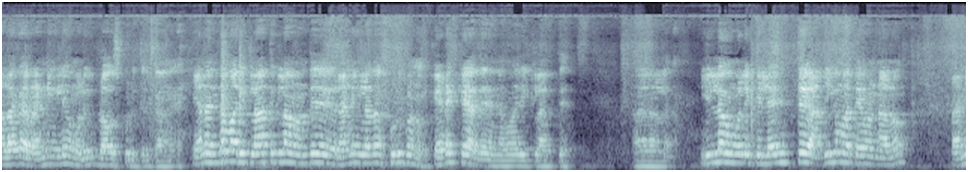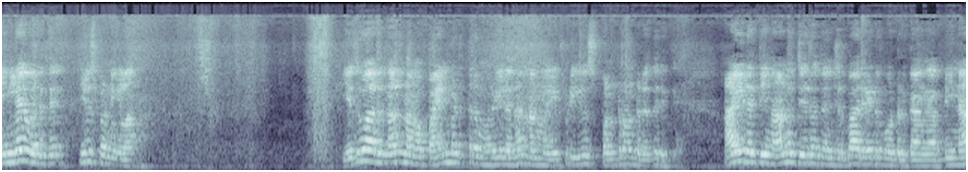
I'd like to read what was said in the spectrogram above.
அழகா ரன்னிங்லேயே உங்களுக்கு ப்ளவுஸ் கொடுத்துருக்காங்க. ஏன்னா இந்த மாதிரி கிளாத்துக்கெலாம் வந்து ரன்னிங்கில் தான் கொடுக்கணும். கிடைக்காது இந்த மாதிரி கிளாத்து அதனால். இல்லை உங்களுக்கு லென்த்து அதிகமாக தேவைன்னாலும் ரன்னிங்லேயே வருது. யூஸ் பண்ணிக்கலாம். எதுவாக இருந்தாலும் நம்ம பயன்படுத்துகிற முறையில் தான் நம்ம எப்படி யூஸ் பண்ணுறோன்றது இருக்குது ஆயிரத்தி நானூற்றி இருபத்தஞ்சு ரூபாய் ரேட்டு போட்டிருக்காங்க அப்படின்னா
